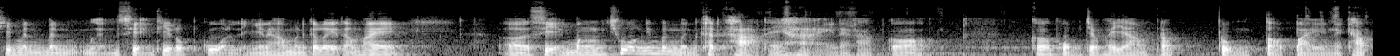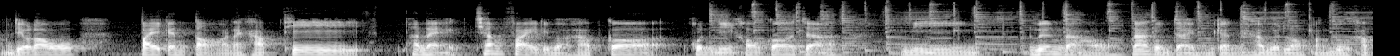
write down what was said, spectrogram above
ที่มันเป็นเหมือนเสียงที่รบกวนอย่างเงี้ยนะครับ มันก็เลยทำให้เสียงบางช่วงนี่มันเหมือนขาดขาดหายหายๆนะครับ ก็ก็ผมจะพยายามปรับปรุงต่อไปนะครับ เดี๋ยวเราไปกันต่อนะครับที่แผนกช่างไฟดีกว่าครับ ก็คนนี้เขาก็จะมีเรื่องราวน่าสนใจเหมือนกันนะครับเดี๋ยวลองฟังดูครับ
